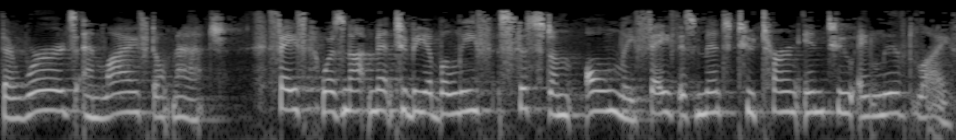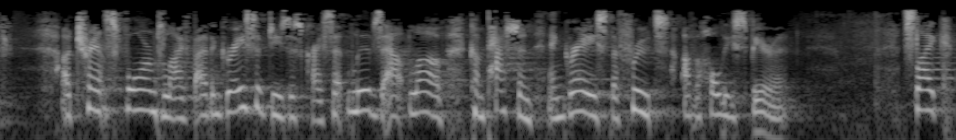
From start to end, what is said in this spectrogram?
Their words and life don't match. Faith was not meant to be a belief system only. Faith is meant to turn into a lived life. A transformed life by the grace of Jesus Christ that lives out love, compassion, and grace, the fruits of the Holy Spirit. It's like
